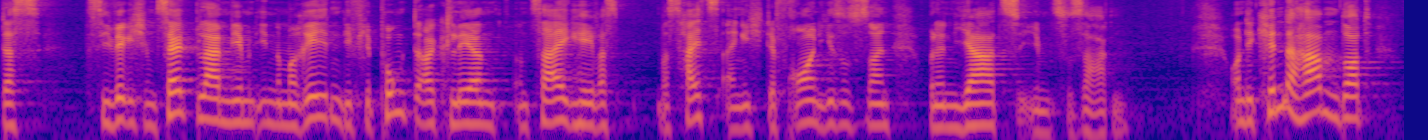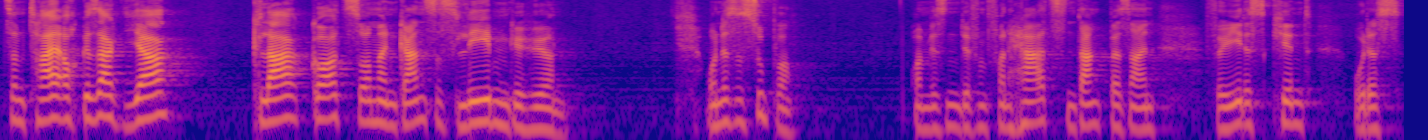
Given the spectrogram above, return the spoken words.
dass sie wirklich im Zelt bleiben, wir mit ihnen nochmal reden, die vier Punkte erklären und zeigen, hey, was, was heißt es eigentlich, der Freund Jesus zu sein und ein Ja zu ihm zu sagen. Und die Kinder haben dort zum Teil auch gesagt, ja, klar, Gott soll mein ganzes Leben gehören. Und das ist super. Und wir dürfen von Herzen dankbar sein für jedes Kind, wo das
